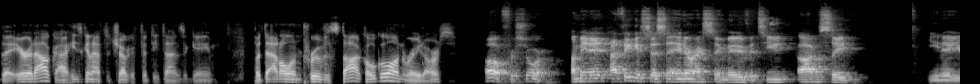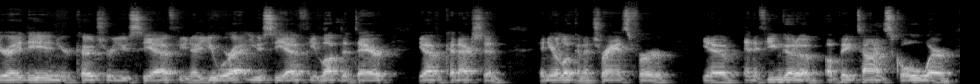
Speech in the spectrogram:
the air it out guy, he's going to have to chuck it 50 times a game. But that'll improve his stock. He'll go on radars. Oh, for sure. I mean, it, I think it's just an interesting move. It's you obviously, you know, your AD and your coach are UCF. You know, you were at UCF. You loved it there. You have a connection, and you're looking to transfer. You know, and if you can go to a, a big time school where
